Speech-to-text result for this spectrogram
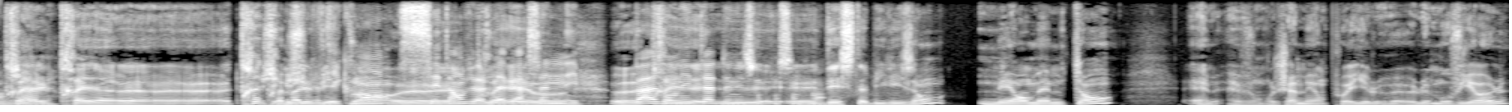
très, très, très, très, mal vécu, c'est un viol. La personne n'est pas en état de donner son consentement. déstabilisant, mais en même temps, elles, elles vont jamais employer le, le mot viol,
